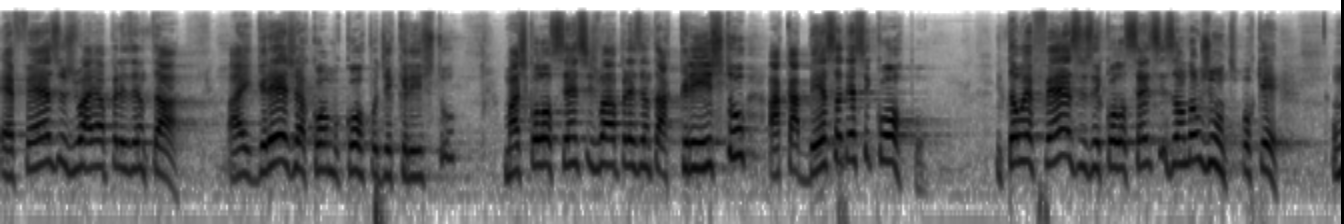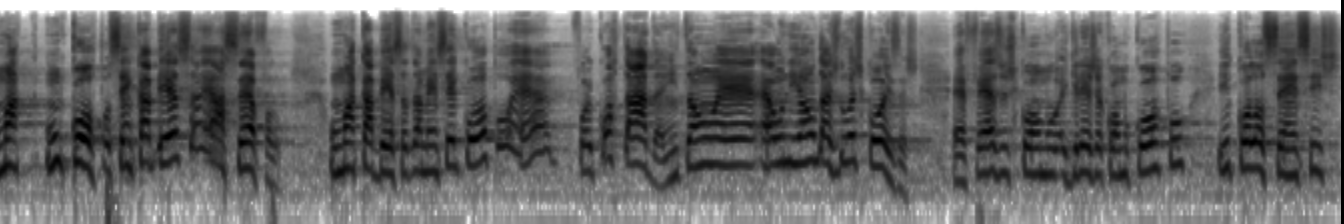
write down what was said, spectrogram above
Efésios vai apresentar a igreja como corpo de Cristo, mas Colossenses vai apresentar Cristo, a cabeça desse corpo. Então, Efésios e Colossenses andam juntos, porque uma, um corpo sem cabeça é acéfalo, uma cabeça também sem corpo é foi cortada. Então é, é a união das duas coisas. Efésios como igreja como corpo e Colossenses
